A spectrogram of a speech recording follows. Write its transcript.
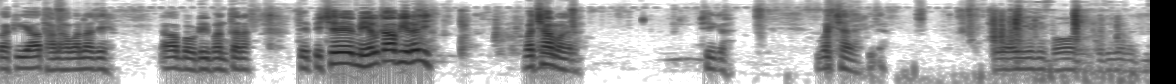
ਬਾਕੀ ਆ ਥਣ ਹਵਾਨਾ ਜੇ। ਆ ਬੋਡੀ ਬੰਤਰ ਤੇ ਪਿੱਛੇ ਮੇਲ ਕਾਫੀ ਹੈ ਨਾ ਜੀ? ਬੱਚਾ ਮਗਰ। ਠੀਕ ਆ। ਬੱਚਾ ਹੈ ਠੀਕ ਆ ਦਵਾਈ ਇਹਦੀ ਬਹੁਤ ਵਧੀਆ ਲੱਗੀ।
